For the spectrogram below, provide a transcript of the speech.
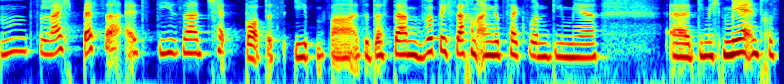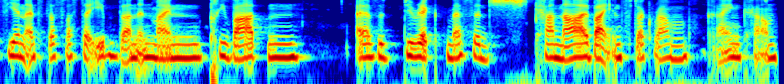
mh, hm, vielleicht besser als dieser Chatbot es eben war. Also, dass da wirklich Sachen angezeigt wurden, die mir äh, die mich mehr interessieren als das, was da eben dann in meinen privaten, also Direct Message Kanal bei Instagram reinkam.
